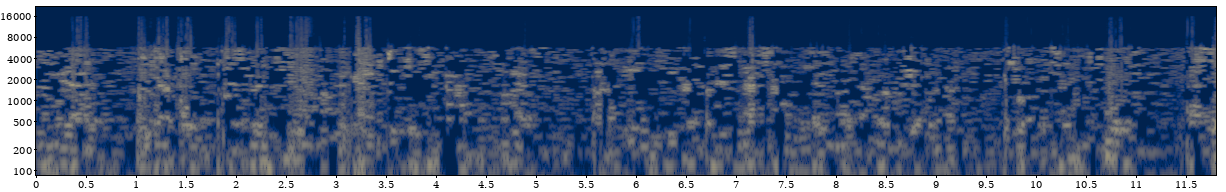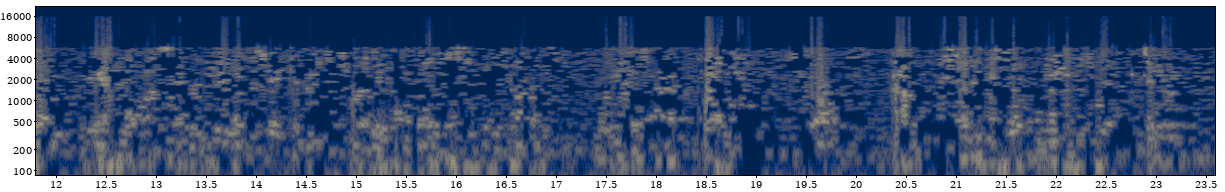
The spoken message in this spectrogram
la unidad, por ejemplo, prevención de gastos y sintomas, para interpretar esa unidad, por ejemplo, que son prevenciones, hacer viajes más servicios que que nuestros proveedores y instituciones unidades para actuar. So, um, study the mechanism of continuing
